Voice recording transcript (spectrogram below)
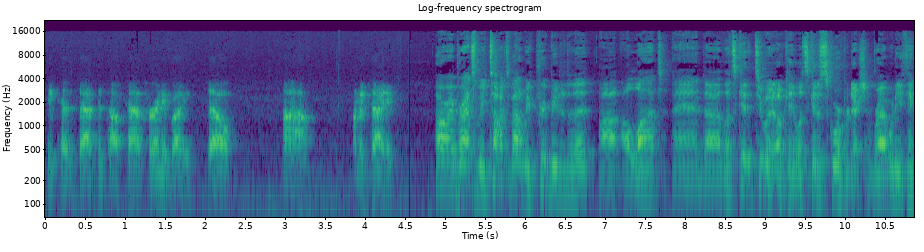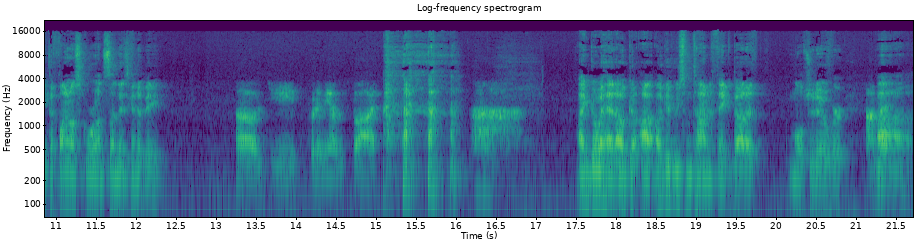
because that's a tough task for anybody. So uh, I'm excited. All right, Brad. So we've talked about it. We've previewed it uh, a lot, and uh, let's get to it. Okay, let's get a score prediction. Brad, what do you think the final score on Sunday is going to be? Oh, geez, putting me on the spot. I can go ahead. I'll go, I'll give you some time to think about it. Mulch it over. I'm gonna, Uh,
